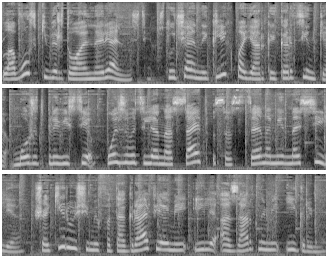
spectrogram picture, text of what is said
Ловушки виртуальной реальности. Случайный клик по яркой картинке может привести пользователя на сайт со сценами насилия, шокирующими фотографиями или азартными играми.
